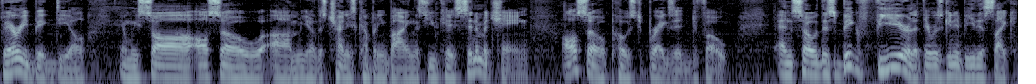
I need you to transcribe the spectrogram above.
very big deal, and we saw also um, you know this Chinese company buying this UK cinema chain also post Brexit vote, and so this big fear that there was going to be this like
